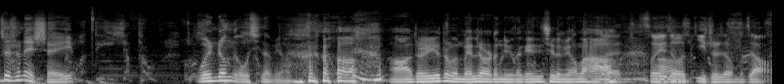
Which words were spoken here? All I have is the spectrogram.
这是那谁，吴文征给我起的名字，啊，这是一个这么没溜儿的女的给你起的名字哈，对，所以就一直这么叫。了。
